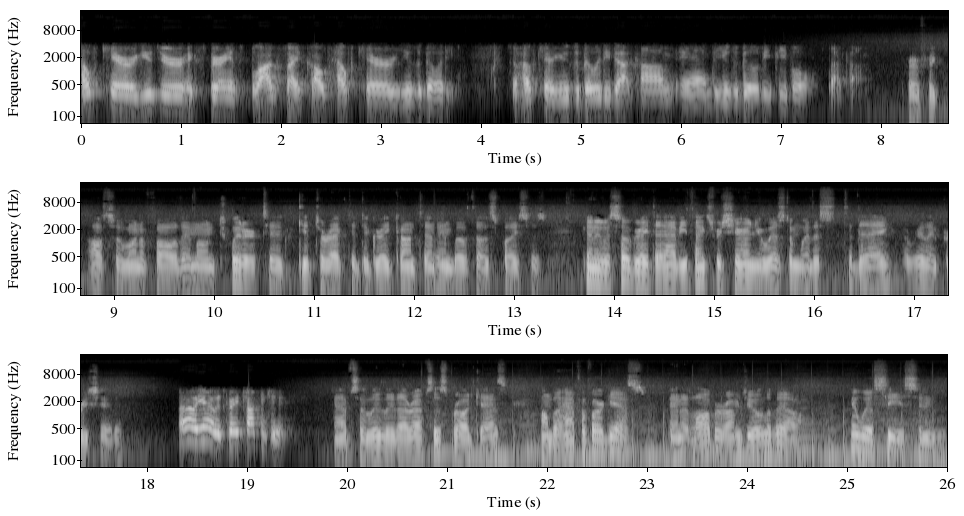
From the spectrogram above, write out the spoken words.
healthcare user experience blog site called Healthcare Usability. So healthcareusability.com and theusabilitypeople.com. Perfect. Also want to follow them on Twitter to get directed to great content in both those places. Ben, it was so great to have you. Thanks for sharing your wisdom with us today. I really appreciate it. Oh, yeah, it was great talking to you. Absolutely. That wraps this broadcast. On behalf of our guests, Bennett Lauber, I'm Joe Lavelle, and we'll see you soon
